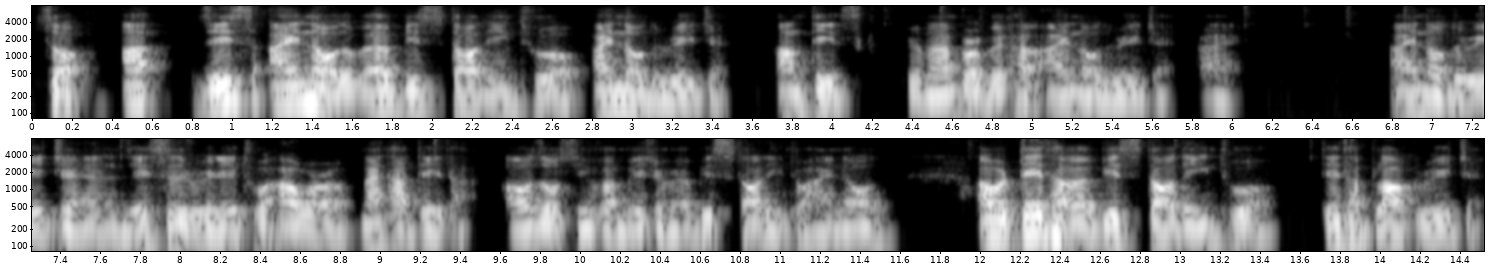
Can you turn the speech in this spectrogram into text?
So uh, this inode will be stored into inode region on disk. Remember, we have inode region, right? Inode region, this is related to our metadata. All those information will be stored into inode. Our data will be stored into data block region.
